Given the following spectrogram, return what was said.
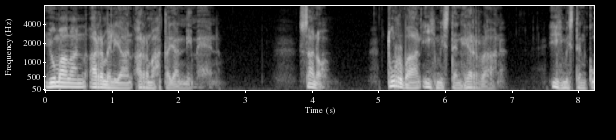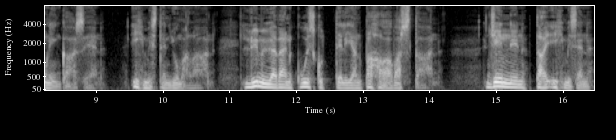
Jumalan armeliaan armahtajan nimeen. Sano, turvaan ihmisten Herraan, ihmisten kuninkaaseen, ihmisten Jumalaan, lymyävän kuiskuttelijan pahaa vastaan, jinnin tai ihmisen,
